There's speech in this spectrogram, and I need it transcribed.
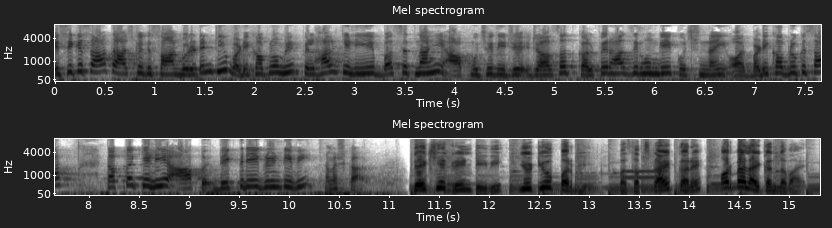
इसी के साथ आज के किसान बुलेटिन की बड़ी खबरों में फ़िलहाल के लिए बस इतना ही। आप मुझे दीजिए इजाज़त। कल फिर हाजिर होंगे कुछ नई और बड़ी खबरों के साथ। तब तक के लिए आप देखते रहिए ग्रीन टीवी। नमस्कार। देखिए ग्रीन टीवी यूट्यूब पर भी। बस सब्सक्राइब करें और बेल आइकन दबाएँ।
